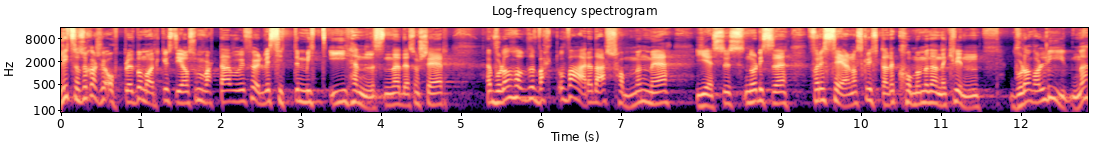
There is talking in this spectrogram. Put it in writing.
Litt sånn som kanskje vi har opplevd på Markus, de av oss som har vært der hvor vi føler vi sitter midt i hendelsene. det som skjer. Hvordan hadde det vært å være der sammen med Jesus når disse fariseerne og skrifterne kommer med denne kvinnen? Hvordan var lydene?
